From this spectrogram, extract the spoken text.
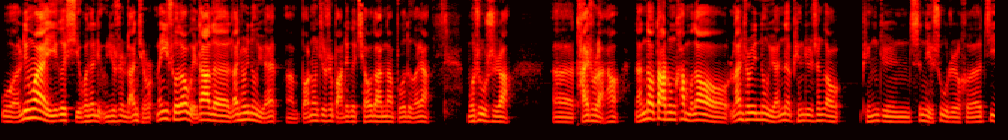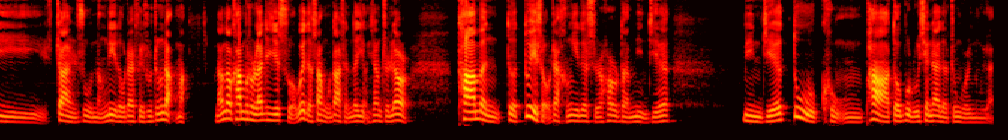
我另外一个喜欢的领域就是篮球，那一说到伟大的篮球运动员啊，保证就是把这个乔丹呐、伯德呀、魔术师啊，呃抬出来哈。难道大众看不到篮球运动员的平均身高、平均身体素质和技战术能力都在飞速增长吗？难道看不出来这些所谓的上古大神的影像资料？他们的对手在横移的时候的敏捷、敏捷度恐怕都不如现在的中国运动员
